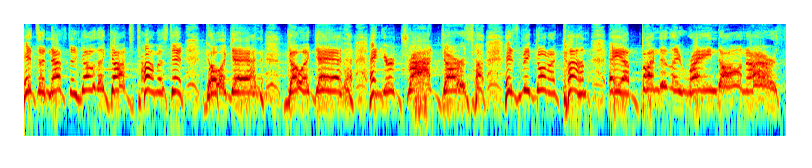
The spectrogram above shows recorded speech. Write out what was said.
It's enough to go that God's promised it. Go again, go again, and your dry dearth is going to come a abundantly rained on earth.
